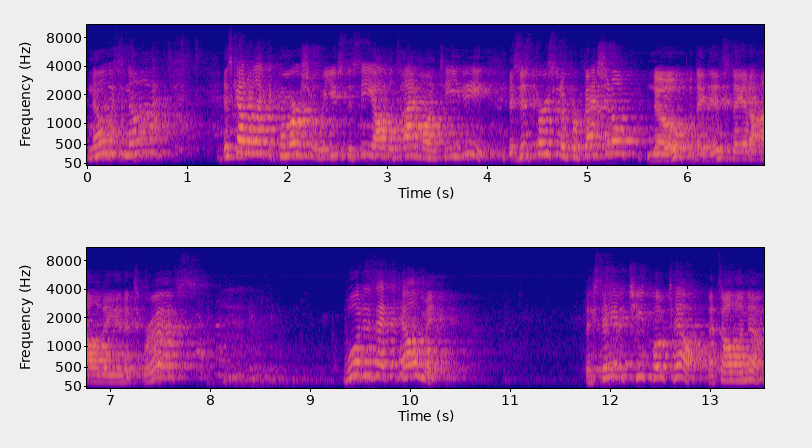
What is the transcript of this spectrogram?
No, it's not. It's kind of like the commercial we used to see all the time on TV. Is this person a professional? No, but they did stay at a Holiday Inn Express. What does that tell me? They stay at a cheap hotel. That's all I know.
